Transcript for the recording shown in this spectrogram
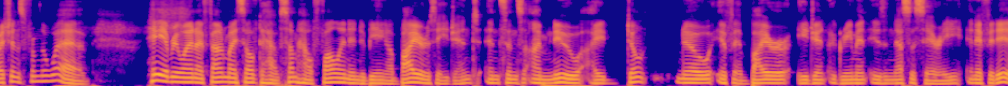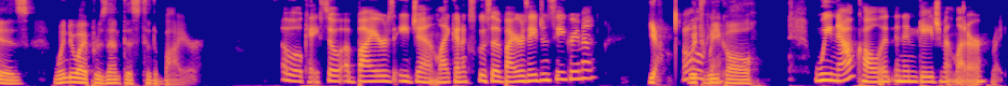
Questions from the web. Hey everyone, I found myself to have somehow fallen into being a buyer's agent, and since I'm new, I don't know if a buyer agent agreement is necessary, and if it is, when do I present this to the buyer? Oh, okay. So a buyer's agent, like an exclusive buyer's agency agreement? Yeah, Oh, which we call We now call it an engagement letter. Right.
